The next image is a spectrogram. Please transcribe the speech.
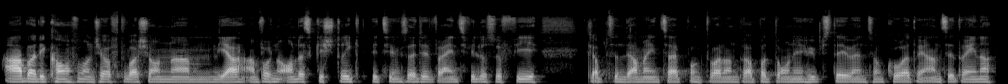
Aber die Kampfmannschaft war schon ähm, ja, einfach nur anders gestrickt, beziehungsweise die Vereinsphilosophie. Ich glaube, zu dem damaligen Zeitpunkt war dann Trapattoni, Hüb Stevens und Co. Adrianse Trainer.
